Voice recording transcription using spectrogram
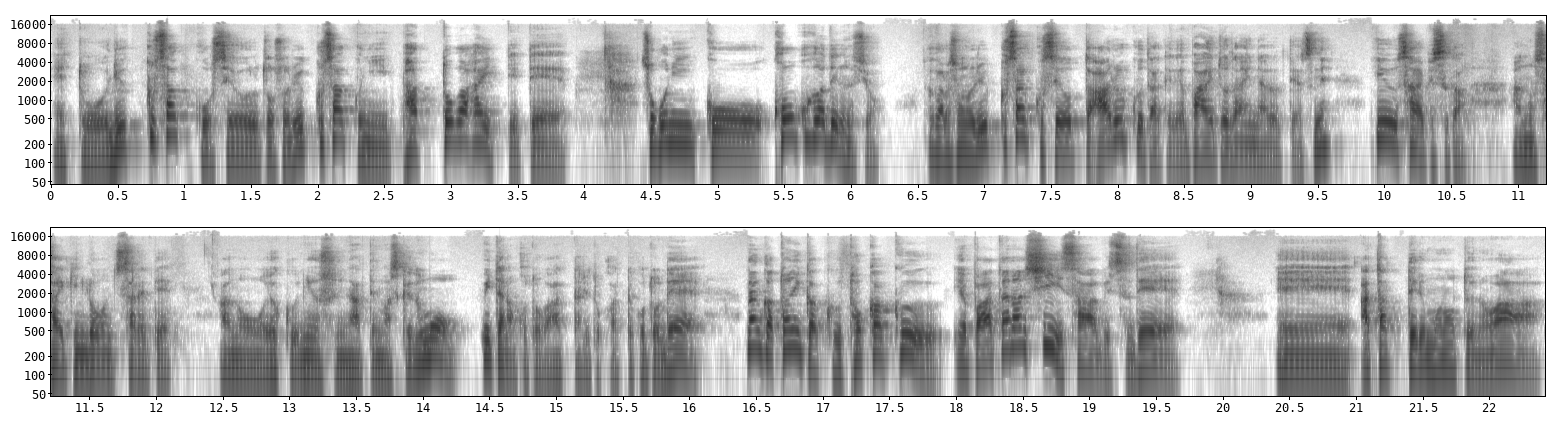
えっと、リュックサックを背負うと、そのリュックサックにパッドが入ってて、そこにこう、広告が出るんですよ。だからそのリュックサック背負って歩くだけでバイト代になるってやつね。いうサービスが、あの、最近ローンチされて、あの、よくニュースになってますけども、みたいなことがあったりとかってことで、なんかとにかくとかく、やっぱ新しいサービスで、えー、当たってるものというのは、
